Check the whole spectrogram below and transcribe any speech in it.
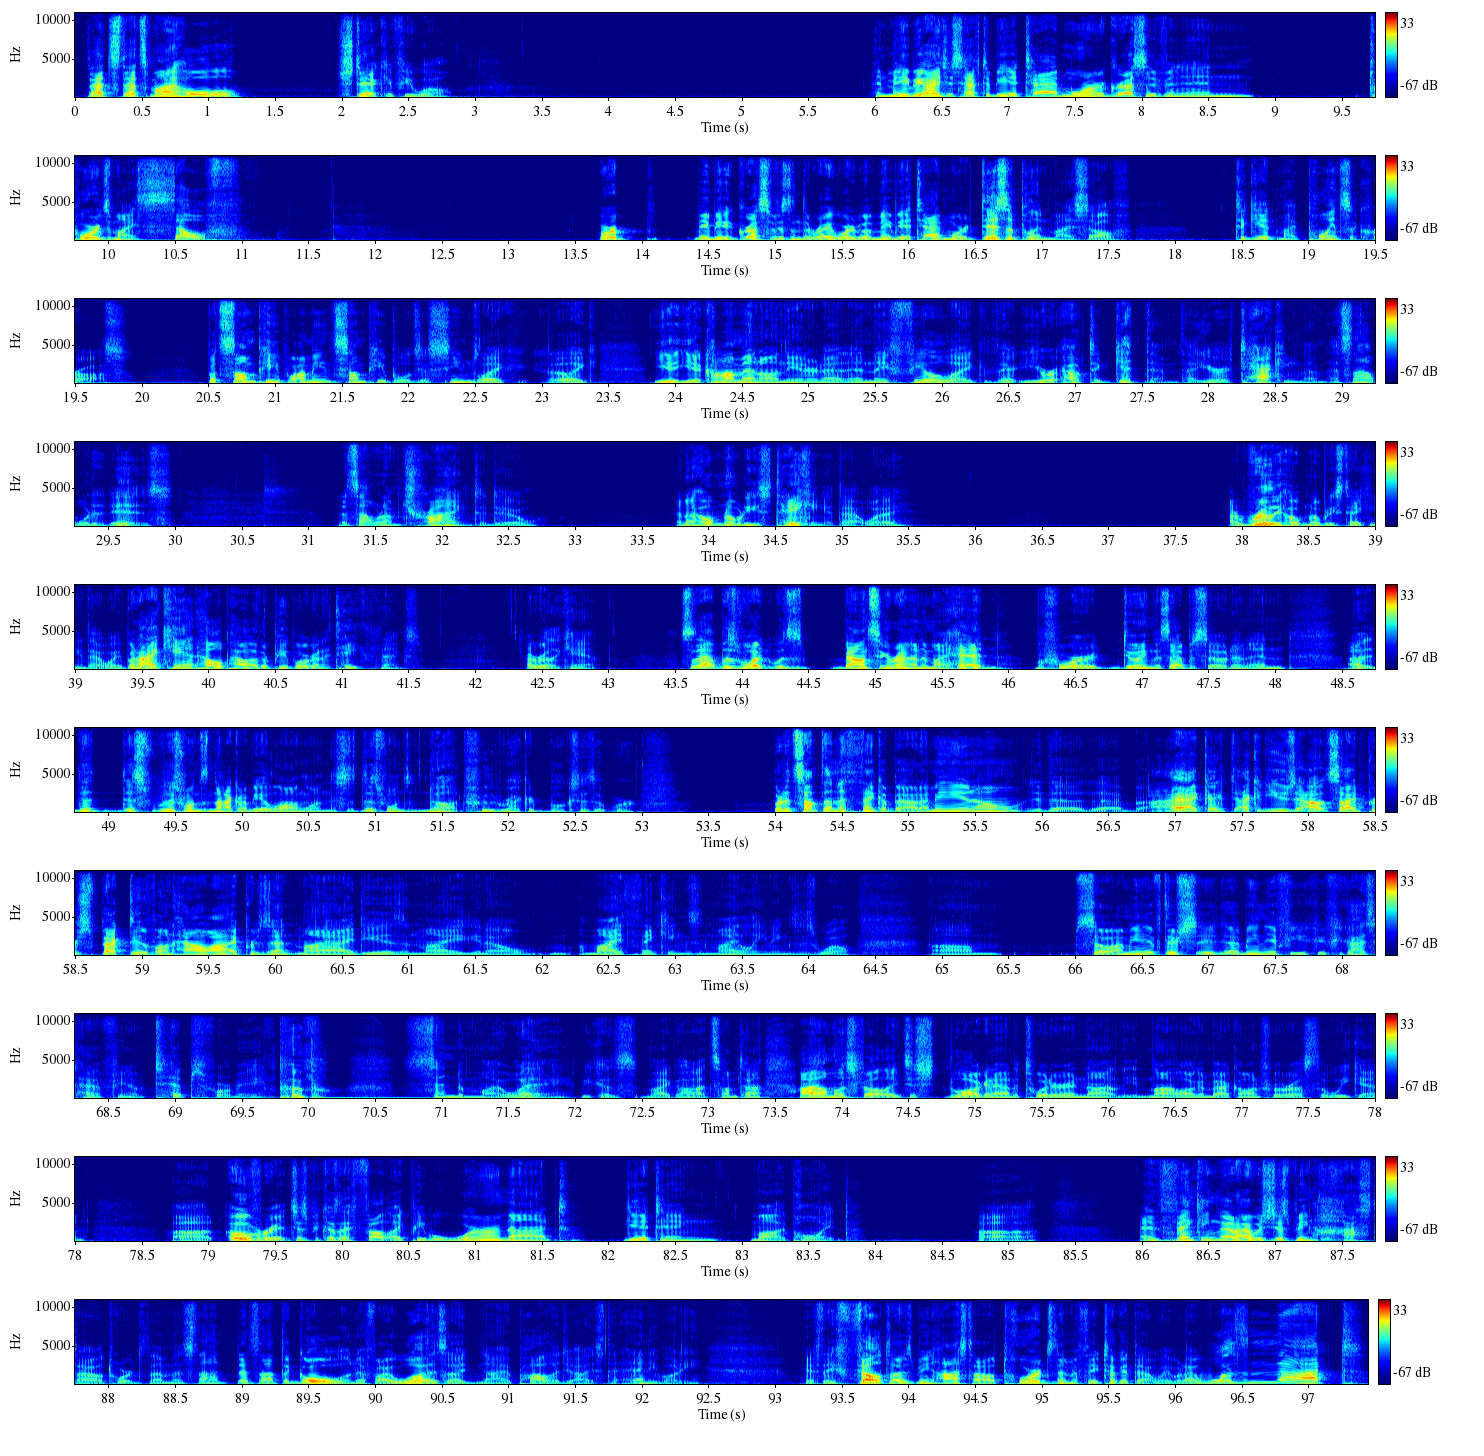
That's that's my whole shtick, if you will. And maybe I just have to be a tad more aggressive in, in towards myself. Or maybe aggressive isn't the right word, but maybe a tad more disciplined myself to get my points across. But some people, I mean, some people just seems like like you you comment on the internet and they feel like you're out to get them, that you're attacking them. That's not what it is. That's not what I'm trying to do. And I hope nobody's taking it that way. I really hope nobody's taking it that way, but I can't help how other people are going to take things. I really can't. So that was what was bouncing around in my head before doing this episode, and and uh, th- this this one's not going to be a long one. This is this one's not for the record books, as it were. But it's something to think about. I mean, you know, I, I, I could use outside perspective on how I present my ideas and my, you know, my thinkings and my leanings as well. Um, so I mean, if there's, I mean, if you if you guys have you know tips for me, send them my way because my God, sometimes I almost felt like just logging out of Twitter and not not logging back on for the rest of the weekend uh, over it, just because I felt like people were not getting my point, uh, and thinking that I was just being hostile towards them. That's not that's not the goal, and if I was, I I apologize to anybody if they felt I was being hostile towards them if they took it that way, but I was not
